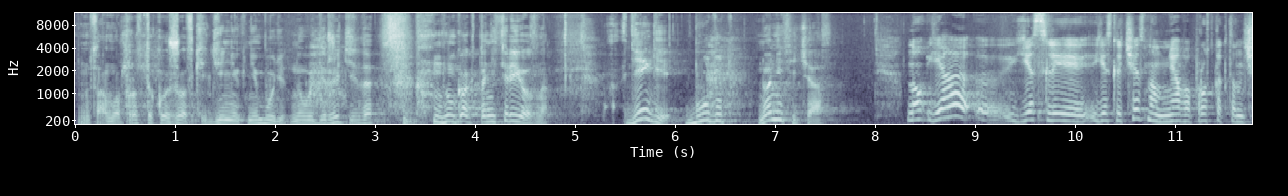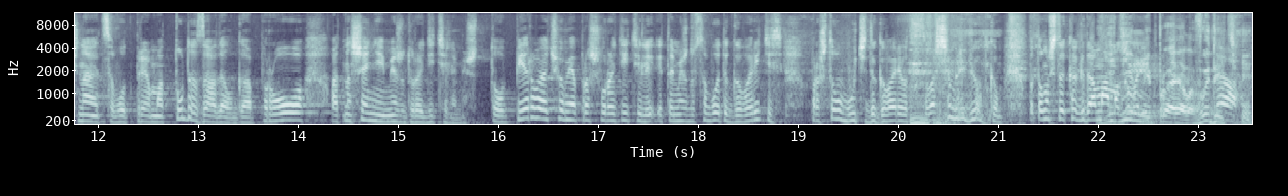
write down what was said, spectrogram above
Ну, там вопрос такой жесткий, денег не будет. Ну, вы держитесь, да? Ну, как-то несерьезно. Деньги будут, но не сейчас. Но я, э, если, если честно, у меня вопрос как-то начинается вот прямо оттуда задолго, про отношения между родителями. Что первое, о чем я прошу родителей, это между собой договоритесь, про что вы будете договариваться с вашим ребенком. Потому что когда мама Единые говорит... правила выдайте. Да,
